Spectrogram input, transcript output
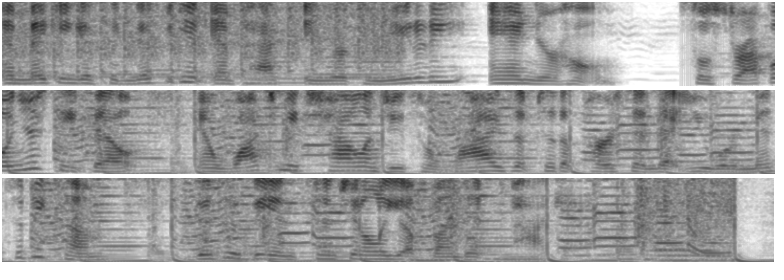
and making a significant impact in your community and your home. So strap on your seatbelt and watch me challenge you to rise up to the person that you were meant to become. This is the Intentionally Abundant Podcast.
